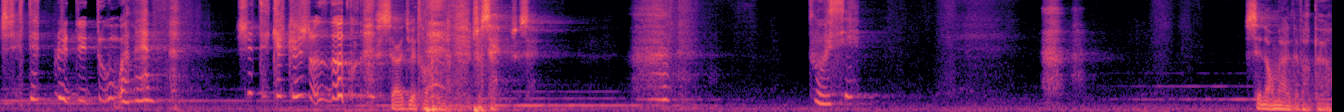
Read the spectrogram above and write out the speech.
j'étais plus du tout moi-même. J'étais quelque chose d'autre. Ça a dû être horrible. Je sais, je sais. Toi aussi C'est normal d'avoir peur.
